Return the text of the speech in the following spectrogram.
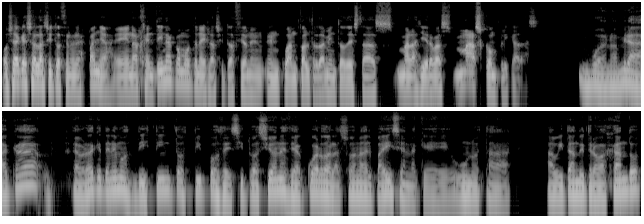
O sea que esa es la situación en España. En Argentina, ¿cómo tenéis la situación en, en cuanto al tratamiento de estas malas hierbas más complicadas? Bueno, mira, acá la verdad que tenemos distintos tipos de situaciones de acuerdo a la zona del país en la que uno está habitando y trabajando.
